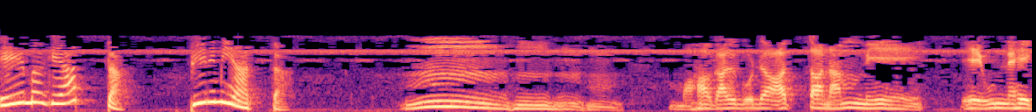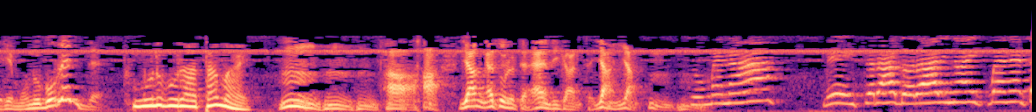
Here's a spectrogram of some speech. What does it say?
ඒ මගේ අත්තා. පිරිමි අත්තා මහගල් ගොඩ අත්තා නම් මේ ඒ උන්නැහේගේ මුණුබුරෙද්ද? මුණුබුරා තමයි. හ්ම් හ්ම් හ්ම්. හා හා. යන් ඇතුළට ඈඳි ගන්න. යන් යන්. සුමනා මේ ඉස්සරහා දොරාරිනවා ඉක්මනට.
